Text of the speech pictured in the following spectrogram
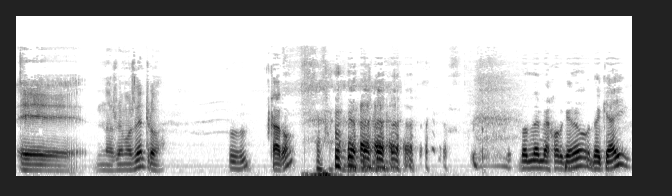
eh, nos vemos dentro. claro. ¿Dónde mejor que no? ¿De qué hay?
